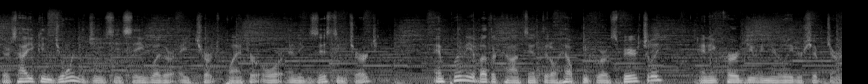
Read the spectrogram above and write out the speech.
there's how you can join the GCC, whether a church planter or an existing church, and plenty of other content that'll help you grow spiritually and encourage you in your leadership journey.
